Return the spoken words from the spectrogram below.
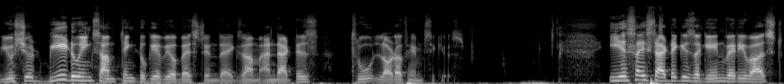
you should be doing something to give your best in the exam and that is through lot of MCQs I static is again very vast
